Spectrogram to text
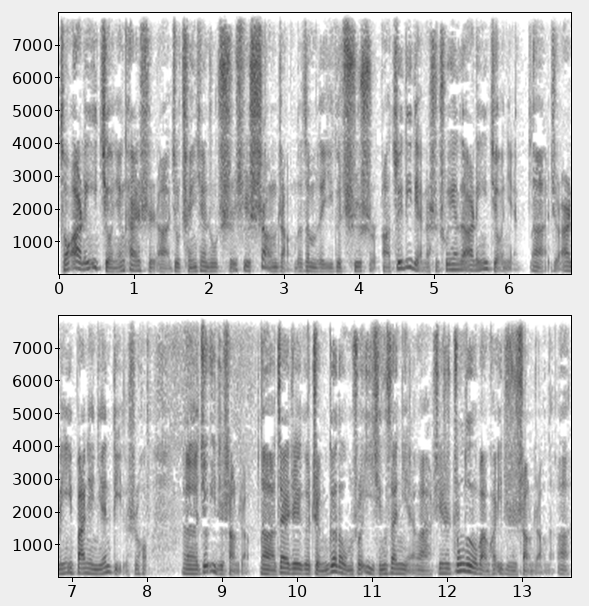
从二零一九年开始啊，就呈现出持续上涨的这么的一个趋势。啊，最低点呢是出现在二零一九年啊，就是二零一八年年底的时候，呃，就一直上涨。那在这个整个的我们说疫情三年啊，其实中字头板块一直是上涨的啊。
